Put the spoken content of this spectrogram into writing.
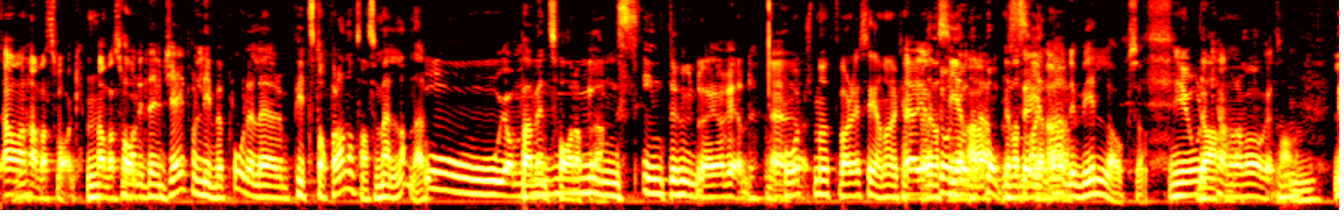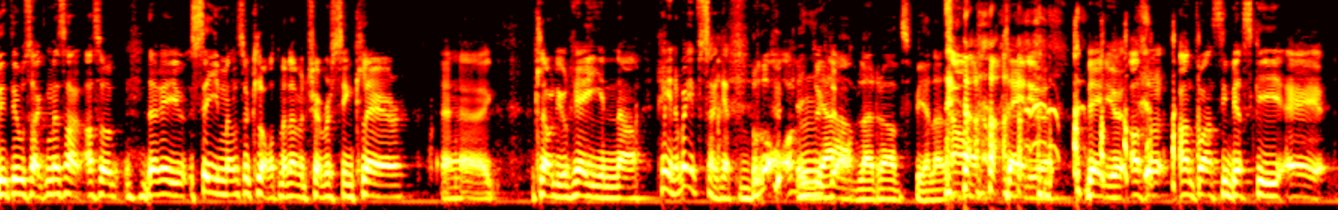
Ja, han var svag. Mm. Han var svag. Har ni David James från Liverpool eller pitstoppar han någonstans emellan där? Oh, jag Behöver inte svara på minns det. inte hundra, jag är rädd. Portsmouth var det senare kanske? det var senare. Det var senare. Han i Villa också. Jo, det ja. kan han ha varit. Mm. Lite osäkert, men så här, alltså, där är ju Simon såklart, men även Trevor Sinclair. Eh, Claudio Reina. Reina var i och för sig rätt bra. Vilken jävla rövspelare. Ja, det är det ju. Det är det ju. Alltså, Antoine Sibierski är...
